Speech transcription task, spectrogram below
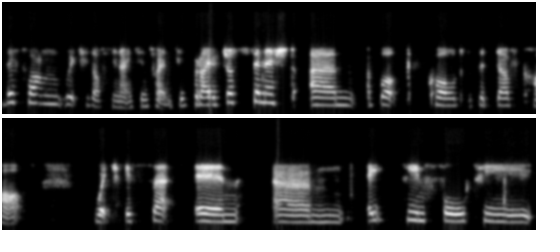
this one, which is obviously 1920s, but I've just finished um, a book called The Dovecot, which is set in um, 1840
